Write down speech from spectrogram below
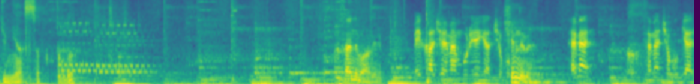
Dünya sapık dolu. Efendim amirim. MKC hemen buraya gel çabuk. Şimdi mi? Hemen. Hemen çabuk gel.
